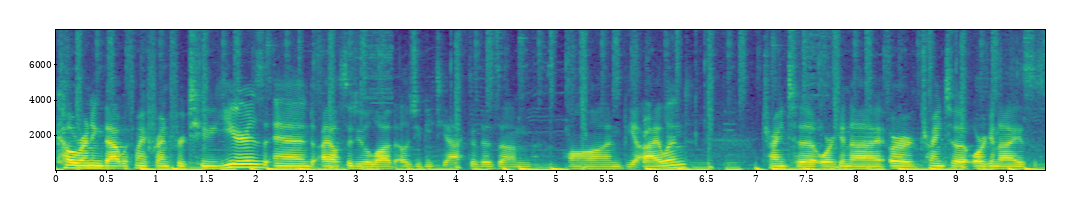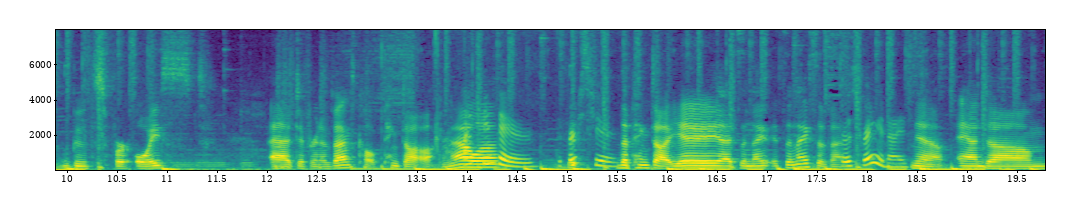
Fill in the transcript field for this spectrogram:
co-running that with my friend for two years, and I also do a lot of LGBT activism on the island, trying to organize or trying to organize booths for OIST at different events called Pink Dot Okinawa. I've been there the first year. The Pink Dot, yeah, yeah, yeah. It's a nice, it's a nice event. It was very nice. Yeah, and um,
